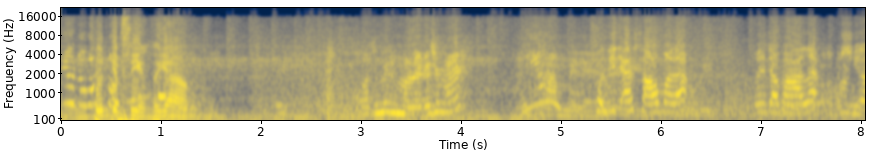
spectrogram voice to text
นิวระวังปืนเก็บเสียงสักอย่างเราจะไม่ทำอะไรแล้วใช่ไหมทำไปแล้วคนลิดแอสเซามาแล้วมันจะมาแล้วไม่เชื่อ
